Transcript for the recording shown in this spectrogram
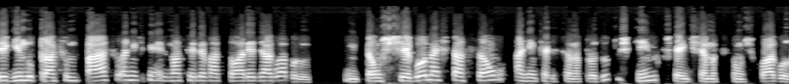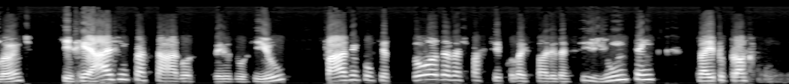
Seguindo o próximo passo, a gente tem a nossa elevatória de água bruta. Então, chegou na estação, a gente adiciona produtos químicos, que a gente chama que são os coagulantes, que reagem com essa água que veio do rio, fazem com que todas as partículas sólidas se juntem para ir para o próximo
